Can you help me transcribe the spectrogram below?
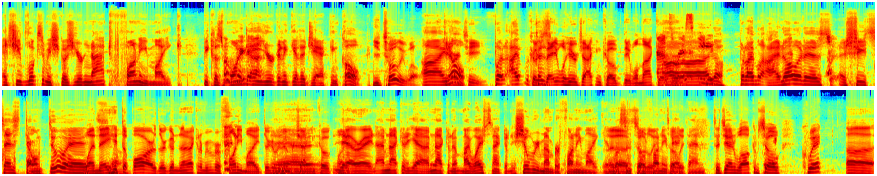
and she looks at me. She goes, "You're not funny, Mike." Because Oh one day God. you're going to get a Jack and Coke. You totally will. I Guaranteed. know, but I Because they will hear Jack and Coke. They will not get That's the- risky. But I'm I know it is. She says don't do it. when they So- hit the bar, they're going. They're not going to remember Funny Mike. They're going to remember Jack and Coke. Mike. Yeah, right. I'm not gonna. Yeah, I'm not gonna. My wife's not gonna. She'll remember Funny Mike. It know, wasn't totally, so funny totally. back then. So Jen, welcome. So quick, uh,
